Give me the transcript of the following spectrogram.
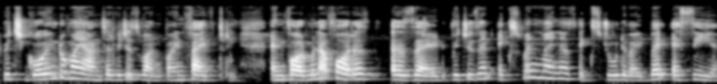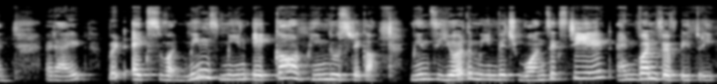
which going to my answer, which is 1.53. And formula for a, a z, which is an x1 minus x2 divided by SEM, right? But x1 means mean ek ka or mean dusre ka. Means here the mean which 168 and 153.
